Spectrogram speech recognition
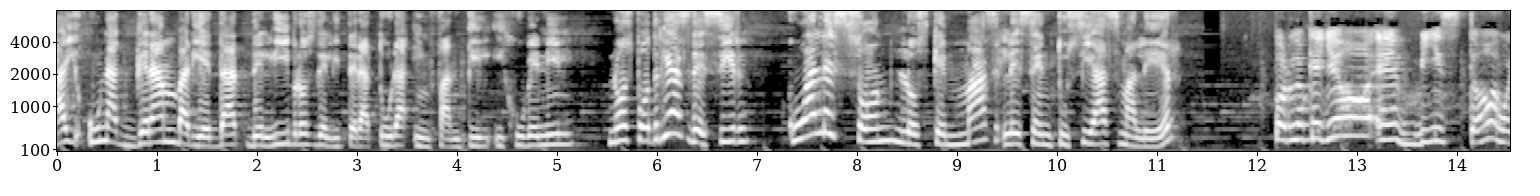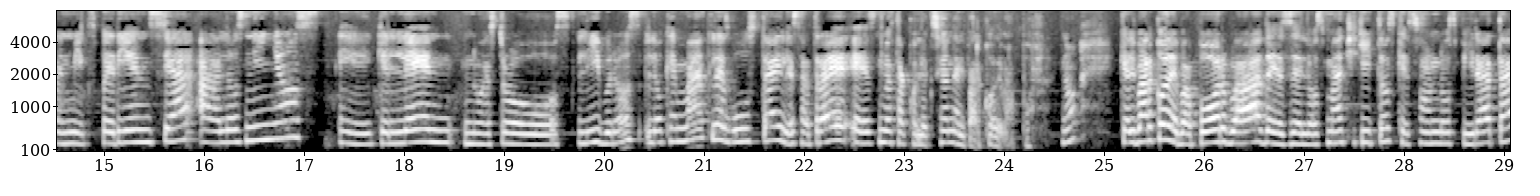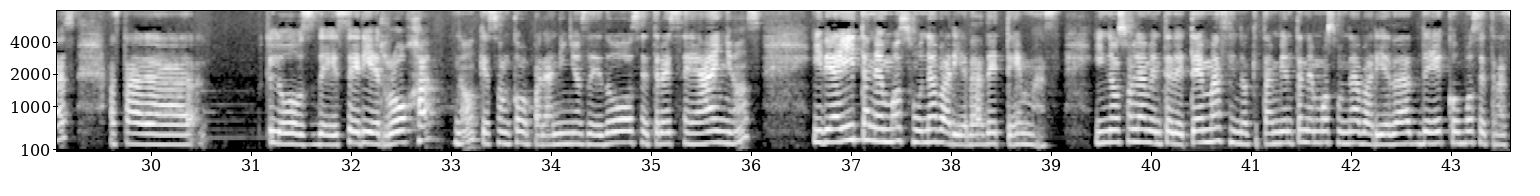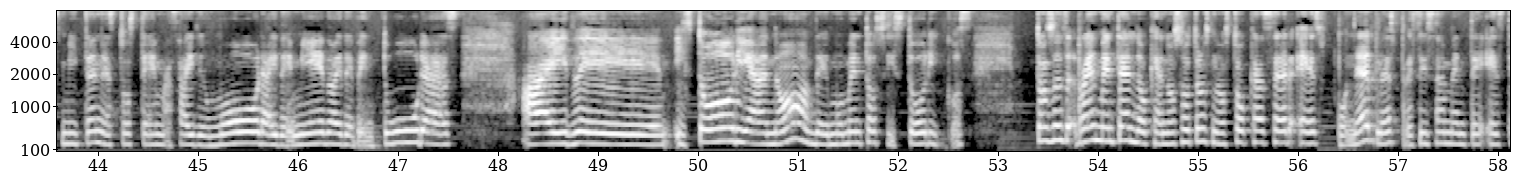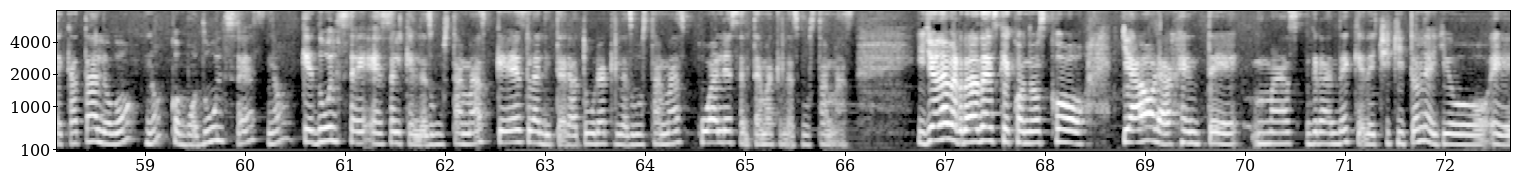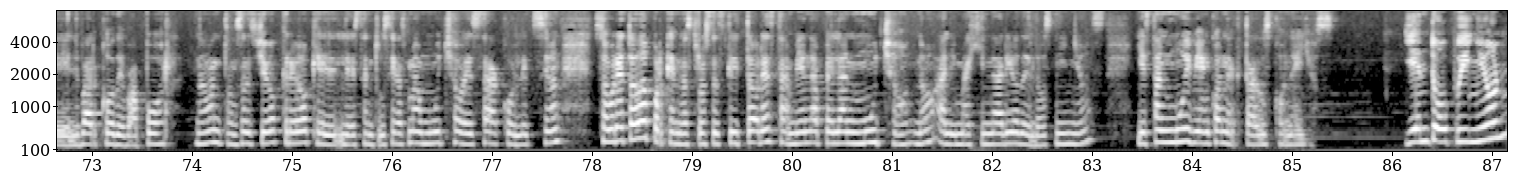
hay una gran variedad de libros de literatura infantil y juvenil. ¿Nos podrías decir cuáles son los que más les entusiasma leer? Por lo que yo he visto o en mi experiencia, a los niños eh, que leen nuestros libros, lo que más les gusta y les atrae es nuestra colección El barco de vapor, ¿no? Que el barco de vapor va desde los más chiquitos, que son los piratas, hasta los de serie roja, ¿no? que son como para niños de 12, 13 años. Y de ahí tenemos una variedad de temas. Y no solamente de temas, sino que también tenemos una variedad de cómo se transmiten estos temas. Hay de humor, hay de miedo, hay de aventuras, hay de historia, ¿no? De momentos históricos. Entonces, realmente lo que a nosotros nos toca hacer es ponerles precisamente este catálogo, ¿no? Como dulces, ¿no? ¿Qué dulce es el que les gusta más? ¿Qué es la literatura que les gusta más? ¿Cuál es el tema que les gusta más? Y yo la verdad es que conozco ya ahora gente más grande que de chiquito leyó eh, El barco de vapor, ¿no? Entonces yo creo que les entusiasma mucho esa colección, sobre todo porque nuestros escritores también apelan mucho, ¿no? Al imaginario de los niños y están muy bien conectados con ellos. Y en tu opinión,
